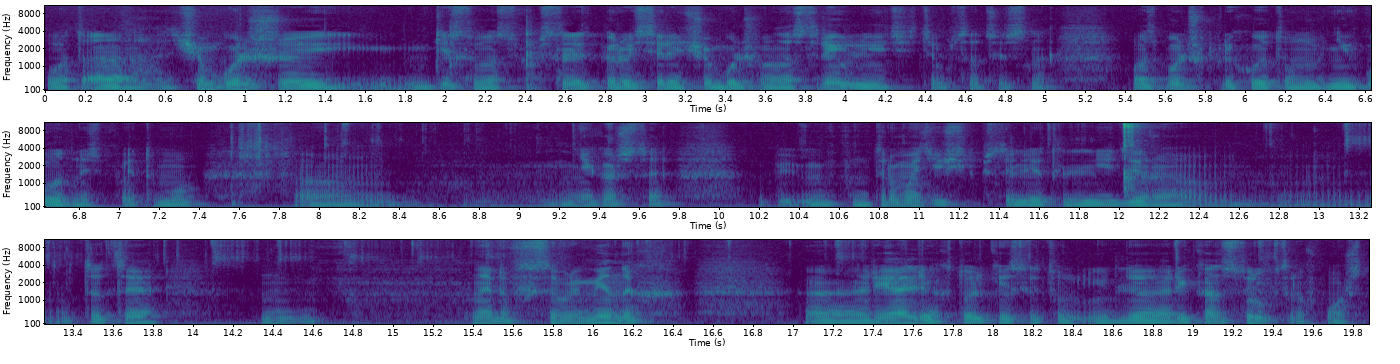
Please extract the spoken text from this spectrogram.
Вот. А чем больше, если у вас пистолет первой серии, чем больше вы настреливаете, тем, соответственно, у вас больше приходит он в негодность. Поэтому, э, мне кажется, травматический пистолет лидера ТТ, ну, наверное, в современных э, реалиях, только если для реконструкторов, может,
